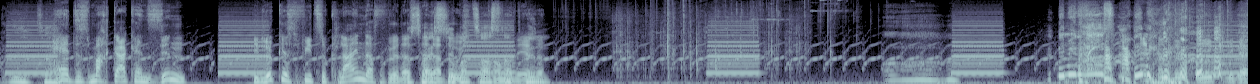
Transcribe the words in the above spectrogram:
Alter. Hä, das macht gar keinen Sinn. Die Lücke ist viel zu klein dafür, dass das er heißt, saß da durchgekommen wäre. drin. Nimm ihn raus! Nimm ihn Das ist ekliger.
